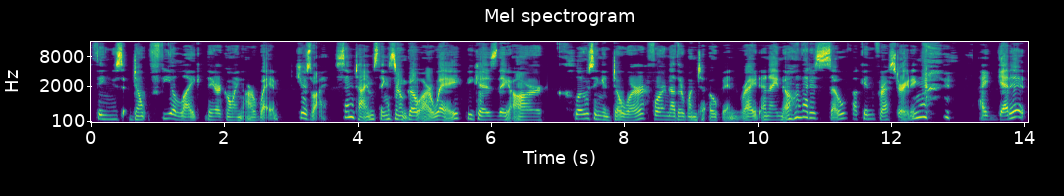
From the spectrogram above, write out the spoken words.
things don't feel like they are going our way. Here's why. Sometimes things don't go our way because they are closing a door for another one to open, right? And I know that is so fucking frustrating. I get it.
